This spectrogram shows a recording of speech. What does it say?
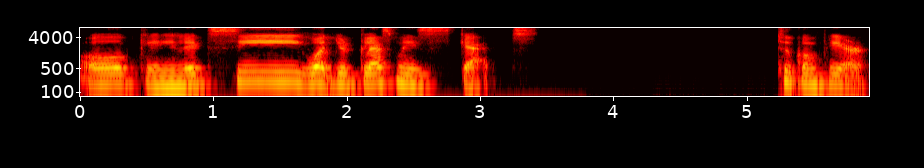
Okay, let's see what your classmates get to compare.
